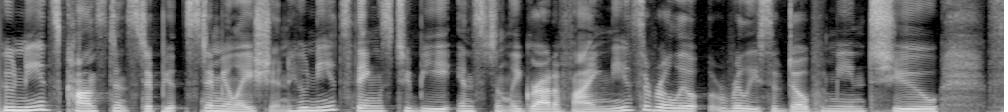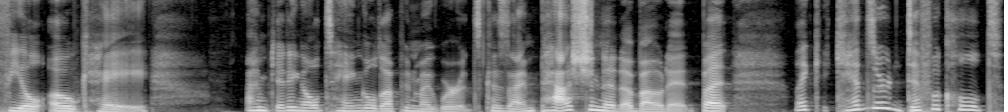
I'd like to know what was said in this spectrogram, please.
who needs constant stipu- stimulation, who needs things to be instantly gratifying, needs the re- release of dopamine to feel okay. I'm getting all tangled up in my words because I'm passionate about it, but like, kids are difficult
